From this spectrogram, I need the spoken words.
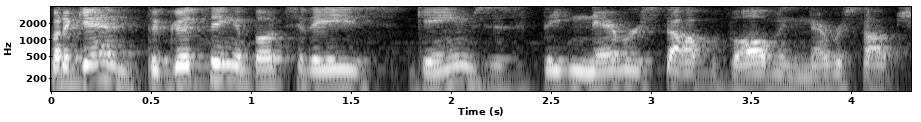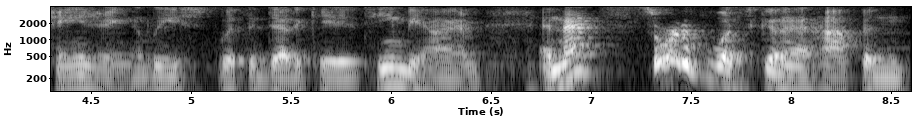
But again, the good thing about today's games is they never stop evolving, never stop changing, at least with a dedicated team behind them. And that's sort of what's going to happen,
